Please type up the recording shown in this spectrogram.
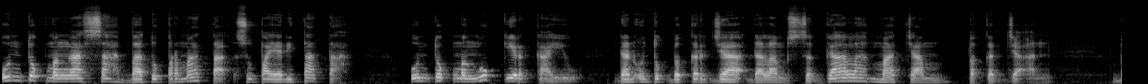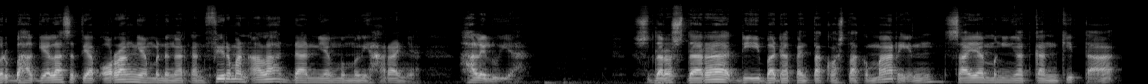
untuk mengasah batu permata supaya ditata, untuk mengukir kayu, dan untuk bekerja dalam segala macam pekerjaan. Berbahagialah setiap orang yang mendengarkan firman Allah dan yang memeliharanya. Haleluya! Saudara-saudara, di ibadah Pentakosta kemarin, saya mengingatkan kita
